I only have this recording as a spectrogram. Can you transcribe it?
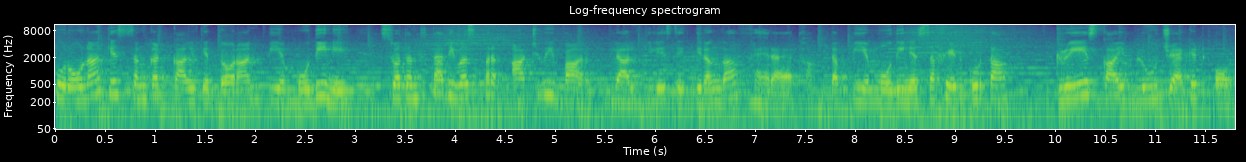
कोरोना के संकट काल के दौरान पीएम मोदी ने स्वतंत्रता दिवस पर आठवीं बार लाल किले से तिरंगा फहराया था। तब पीएम मोदी ने सफ़ेद kurta, grey sky blue jacket और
